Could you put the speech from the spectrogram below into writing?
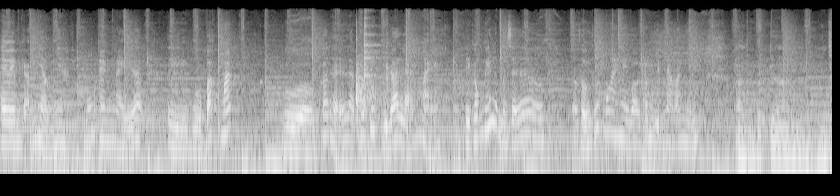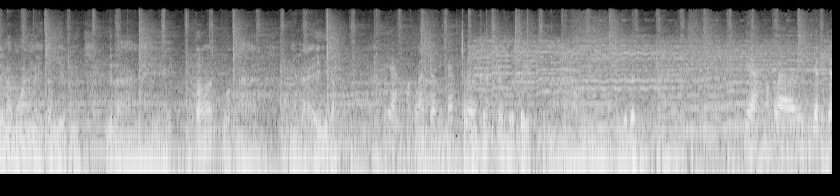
Theo em cảm nhận nha món ăn này á thì vừa bắt mắt vừa có thể là có chút gì đó lãng mạn. Thì không biết là mình sẽ ờ, thưởng thức món ăn này vào trong dịp nào anh nhỉ? À, thưởng thức ờ, mình sẽ làm món ăn này trong dịp như là ngày tết hoặc là ngày lễ gì đó. Dạ hoặc là À, trong các trong ờ, các cái bữa tiệc là hội ngộ gia đình. Dạ hoặc là dành cho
